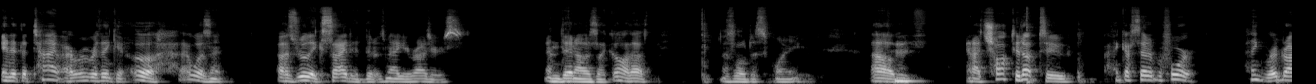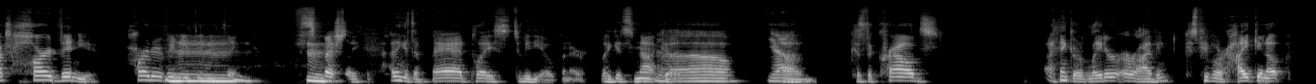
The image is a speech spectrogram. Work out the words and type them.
and at the time, I remember thinking, "Oh, that wasn't." I was really excited that it was Maggie Rogers, and then I was like, "Oh, that, that was a little disappointing." Um, hmm. And I chalked it up to, I think I've said it before. I think Red Rock's hard venue, harder venue mm. than you think. Hmm. Especially, I think it's a bad place to be the opener. Like it's not good. Oh, yeah. Because um, the crowds I think are later arriving because people are hiking up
